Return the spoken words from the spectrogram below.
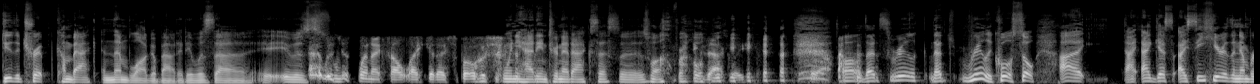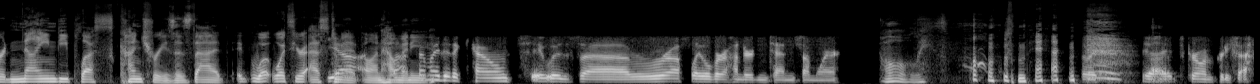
do the trip, come back, and then blog about it. It was uh, it, was, it was just when I felt like it, I suppose. when you had internet access uh, as well, probably. Exactly. Yeah. oh, that's real. That's really cool. So, uh, I, I guess I see here the number ninety plus countries. Is that what? What's your estimate yeah, on how last many? time I did a count, it was uh, roughly over 110 somewhere. Holy man! Yeah, Uh, it's growing pretty fast.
